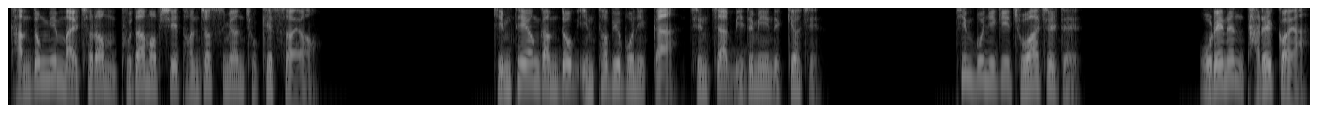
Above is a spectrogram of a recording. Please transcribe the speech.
감독님 말처럼 부담 없이 던졌으면 좋겠어요. 김태형 감독 인터뷰 보니까 진짜 믿음이 느껴진. 팀 분위기 좋아질 듯. 올해는 다를 거야.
